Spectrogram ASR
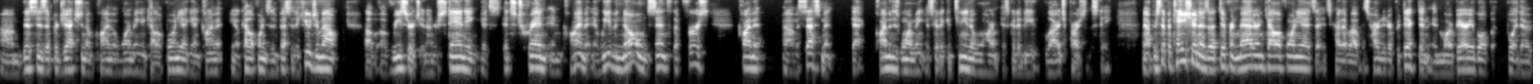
Um, this is a projection of climate warming in California. Again, climate, you know, California's invested a huge amount of, of research and understanding its, its trend in climate. And we've known since the first climate um, assessment that climate is warming, it's going to continue to warm, it's going to be large parts of the state. Now, precipitation is a different matter in California. It's, a, it's kind of a, it's harder to predict and, and more variable, but boy, the,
